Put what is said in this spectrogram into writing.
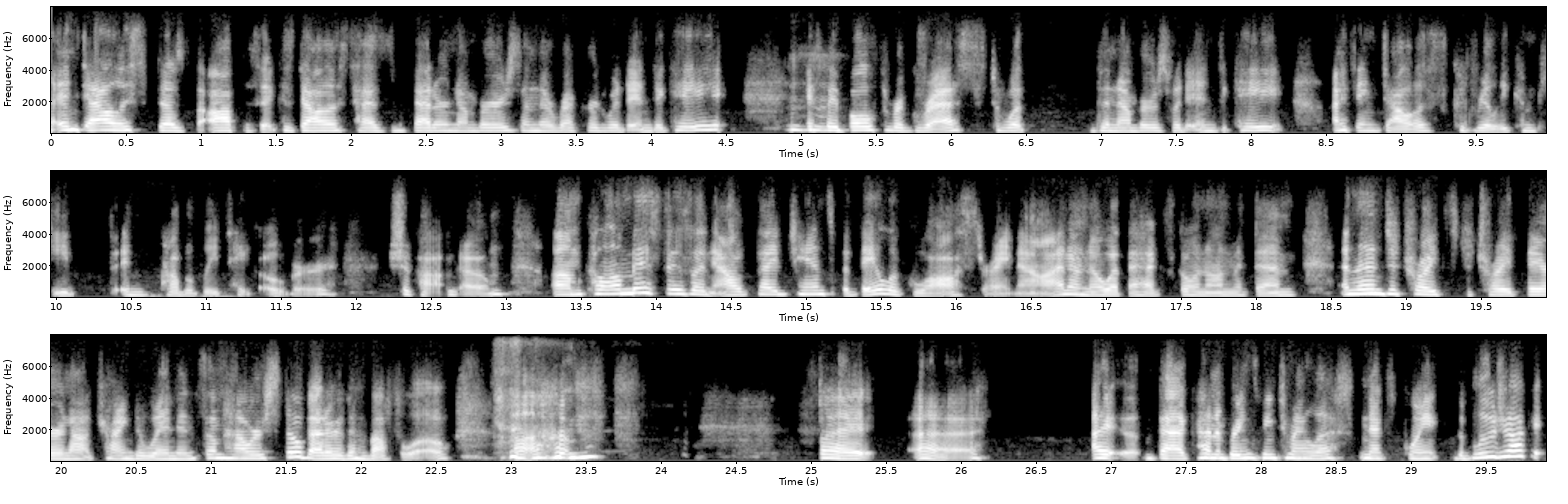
and Dallas does the opposite because Dallas has better numbers than their record would indicate. Mm-hmm. If they both regress to what the numbers would indicate, I think Dallas could really compete and probably take over Chicago. Um, Columbus is an outside chance, but they look lost right now. I don't know what the heck's going on with them. And then Detroit's Detroit. They are not trying to win and somehow are still better than Buffalo. Um, but uh, I that kind of brings me to my last next point. The Blue Jacket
